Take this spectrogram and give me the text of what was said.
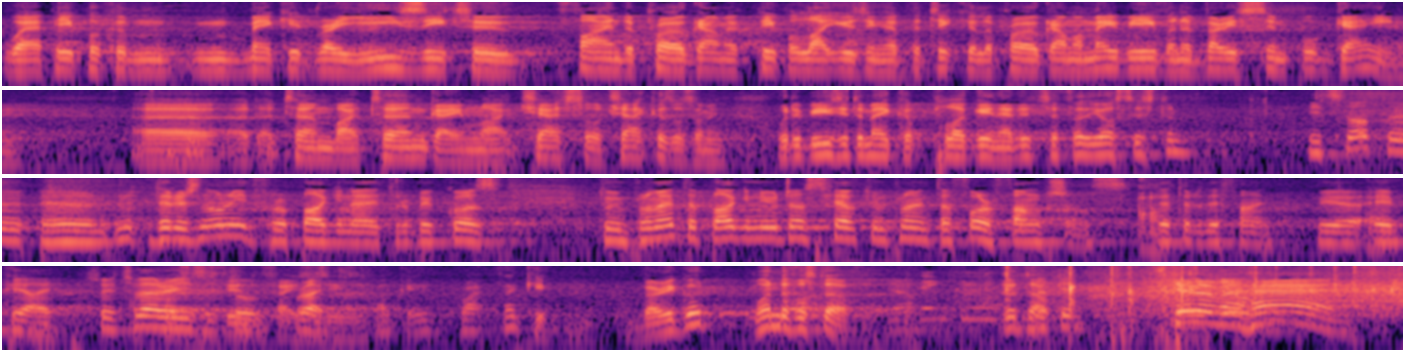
where people can make it very easy to find a program if people like using a particular program, or maybe even a very simple game, uh, a, a turn-by-turn game like chess or checkers or something? Would it be easy to make a plugin editor for your system? It's not, uh, uh, there is no need for a plugin editor because to implement a plugin, you just have to implement the four functions that are defined via API. So it's very easy to interface is write. easy. Okay, right, thank you. Very good. Wonderful stuff. Thank you. Good job. Okay. Let's give him a hand.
